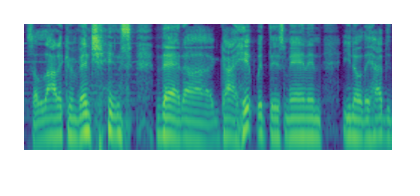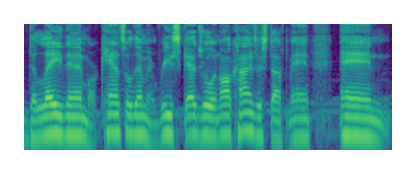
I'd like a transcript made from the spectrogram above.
it's a lot of conventions that uh, got hit with this man. And you know they had to delay them or cancel them and reschedule and all kinds of stuff man. And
